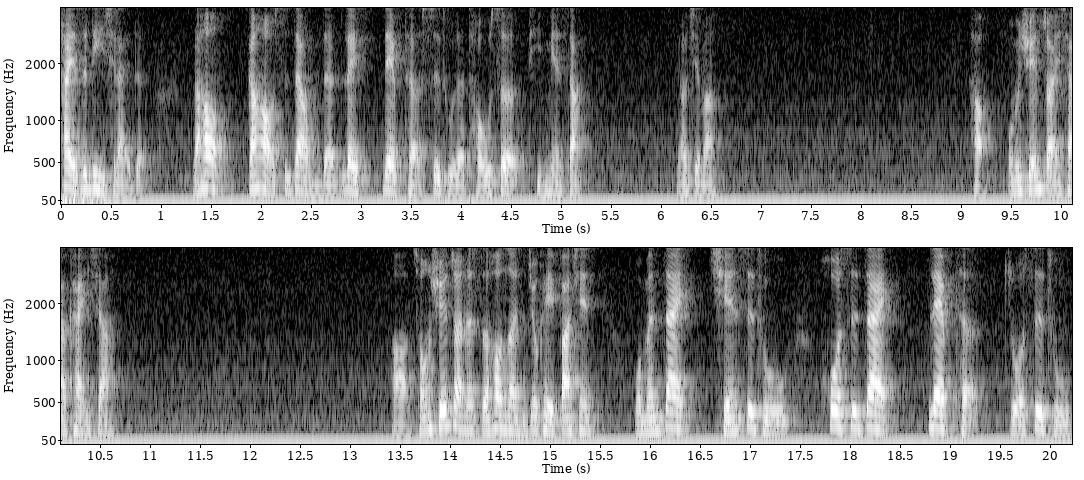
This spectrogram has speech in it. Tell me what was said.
它也是立起来的，然后刚好是在我们的 left left 视图的投射平面上，了解吗？好，我们旋转一下看一下。好，从旋转的时候呢，你就可以发现我们在前视图或是在 left 左视图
